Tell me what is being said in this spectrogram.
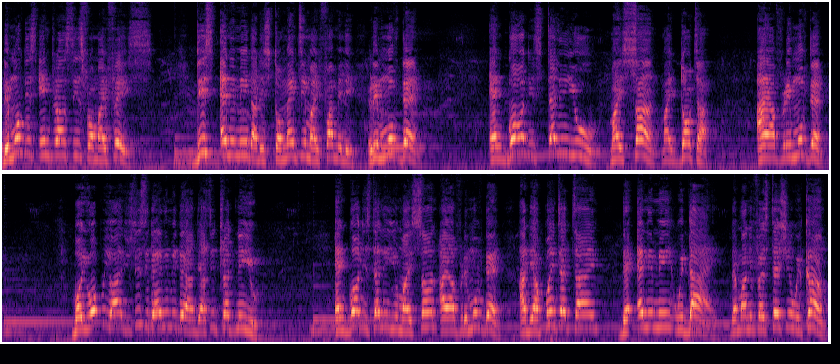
Remove these hindrances from my face. This enemy that is tormenting my family, remove them. And God is telling you, my son, my daughter, I have removed them. But you open your eyes, you still see the enemy there, and they are still threatening you. And God is telling you, my son, I have removed them. At the appointed time, the enemy will die, the manifestation will come.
